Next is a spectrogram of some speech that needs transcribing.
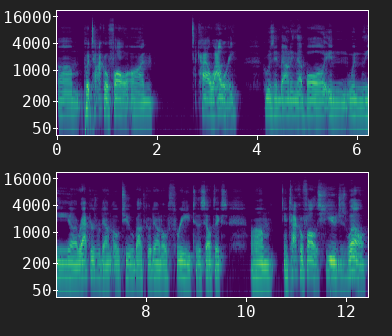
um, put Tacko Fall on Kyle Lowry, who was inbounding that ball in when the uh, Raptors were down 0-2, about to go down 0-3 to the Celtics. Um, and Tacko Fall is huge as well.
